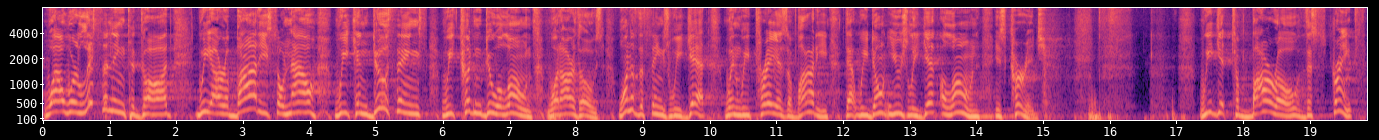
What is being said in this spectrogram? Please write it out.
while we're listening to God, we are a body, so now we can do things we couldn't do alone. What are those? One of the things we get when we pray as a body that we don't usually get alone is courage. We get to borrow the strength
